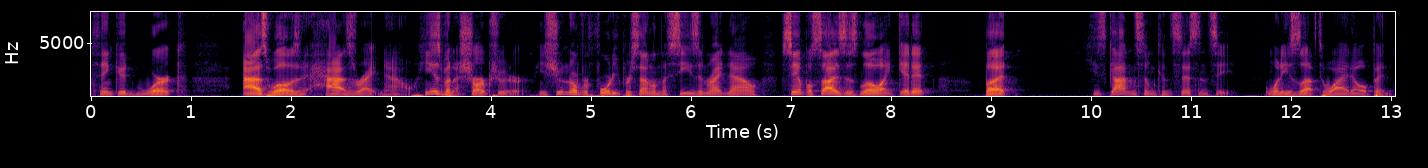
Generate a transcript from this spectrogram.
think it'd work as well as it has right now. He has been a sharpshooter. He's shooting over 40% on the season right now. Sample size is low, I get it, but he's gotten some consistency when he's left wide open.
